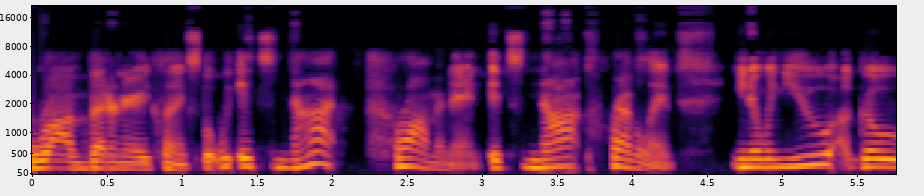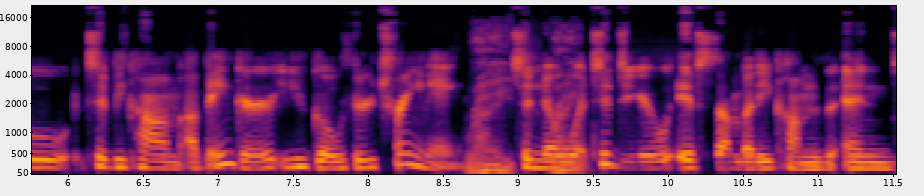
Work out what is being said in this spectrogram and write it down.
rob veterinary clinics but we, it's not prominent. It's not prevalent. You know, when you go to become a banker, you go through training right, to know right. what to do if somebody comes and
